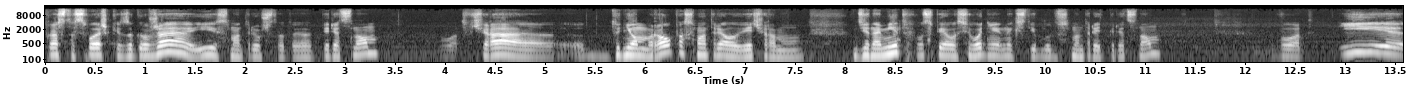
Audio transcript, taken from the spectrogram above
просто с флешки загружаю и смотрю что-то перед сном. Вот, вчера днем Ро посмотрел, вечером Динамит успел, сегодня NXT буду смотреть перед сном. Вот. И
